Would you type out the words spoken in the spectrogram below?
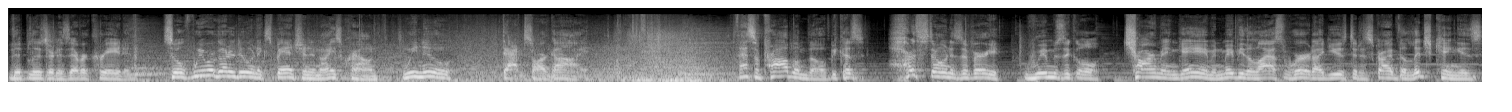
that Blizzard has ever created. So if we were going to do an expansion in Ice Crown, we knew that's our guy. That's a problem though, because Hearthstone is a very whimsical, charming game, and maybe the last word I'd use to describe the Lich King is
